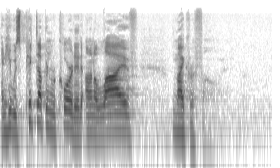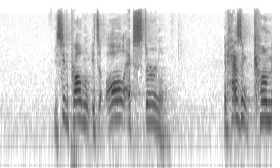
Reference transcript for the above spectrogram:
and he was picked up and recorded on a live microphone. You see the problem? It's all external. It hasn't come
